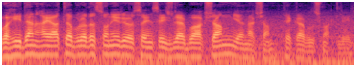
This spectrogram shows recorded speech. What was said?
Vahiden Hayata burada sona eriyor sayın seyirciler bu akşam. Yarın akşam tekrar buluşmak dileğiyle.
